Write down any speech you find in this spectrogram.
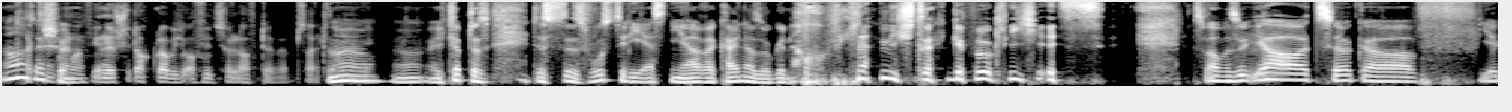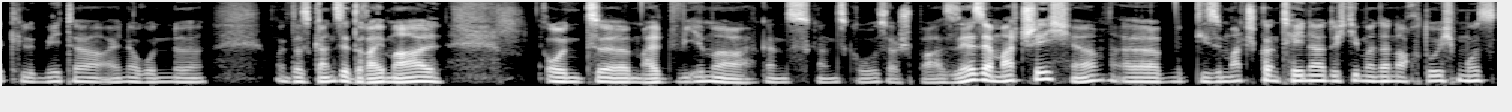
Ah, sehr schön. 13,4. Das steht auch, glaube ich, offiziell auf der Webseite. Ja, ja. Ich glaube, das, das, das wusste die ersten Jahre keiner so genau, wie lang die Strecke wirklich ist. Das war immer so, ja, circa vier Kilometer, eine Runde und das Ganze dreimal. Und ähm, halt wie immer ganz, ganz großer Spaß. Sehr, sehr matschig, ja. Äh, diese Matschcontainer, durch die man dann auch durch muss.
